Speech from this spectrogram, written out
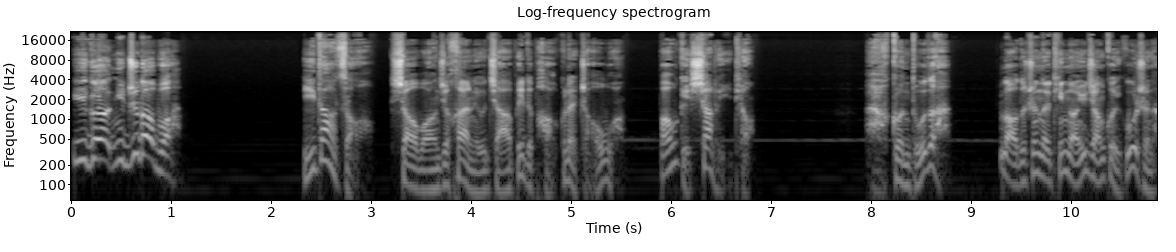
宇哥，你知道不？一大早，小王就汗流浃背的跑过来找我，把我给吓了一跳。哎呀，滚犊子！老子正在听暖玉讲鬼故事呢，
